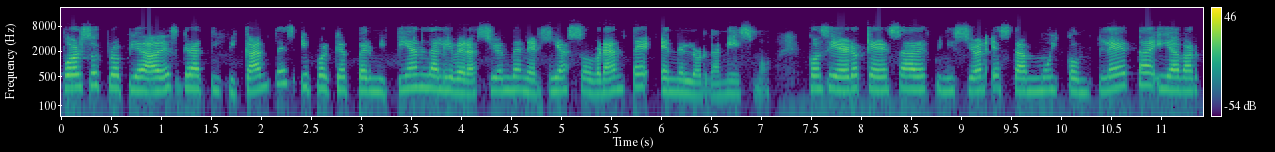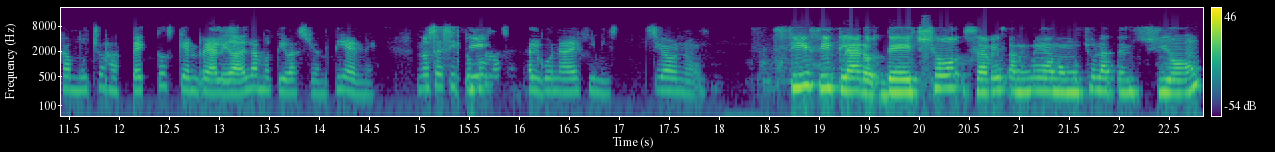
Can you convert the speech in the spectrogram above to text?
por sus propiedades gratificantes y porque permitían la liberación de energía sobrante en el organismo. Considero que esa definición está muy completa y abarca muchos aspectos que en realidad la motivación tiene. No sé si tú conoces alguna definición o... Sí, sí, claro. De hecho, sabes, a mí me llamó mucho la atención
